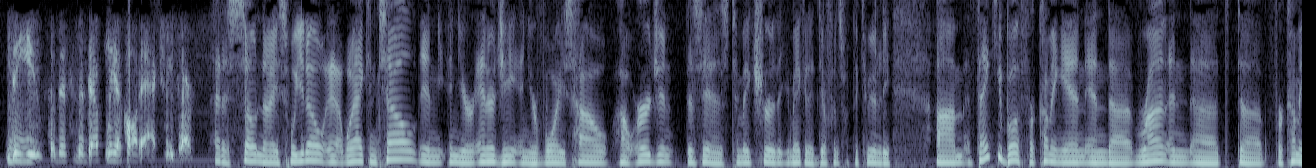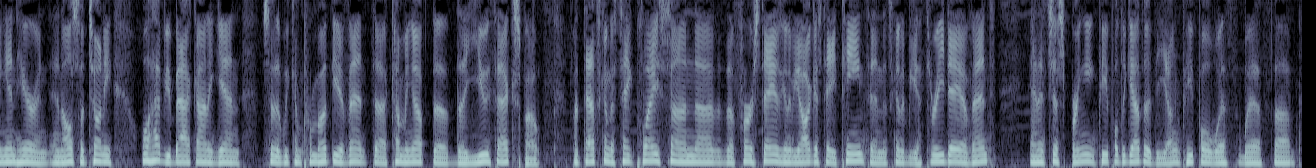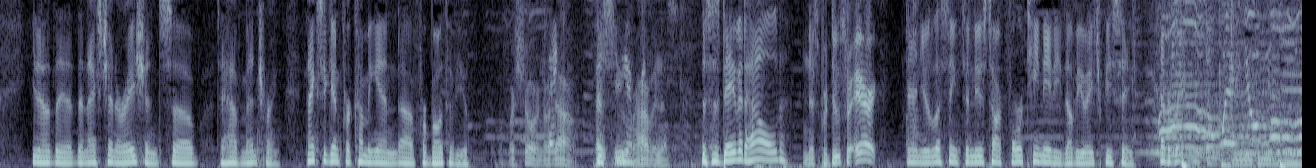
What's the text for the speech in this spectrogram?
the youth. So this is a, definitely a call to action, sir. That is so nice. Well, you know, uh, what I can tell in in your energy and your voice how how urgent this is to make sure that you're making a difference with the community. Um, thank you both for coming in, and uh, Ron, and uh, t- uh, for coming in here, and, and also Tony. We'll have you back on again so that we can promote the event uh, coming up, the the Youth Expo. But that's going to take place on uh, the first day is going to be August 18th, and it's going to be a three day event, and it's just bringing people together, the young people with with um, you know the the next generation, so to have mentoring. Thanks again for coming in uh, for both of you. For sure, no Thank- doubt. Thank This- you for having us. This is David Held. And this producer Eric. and you're listening to News Talk 1480 WHBC. Have a great weekend. The way you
